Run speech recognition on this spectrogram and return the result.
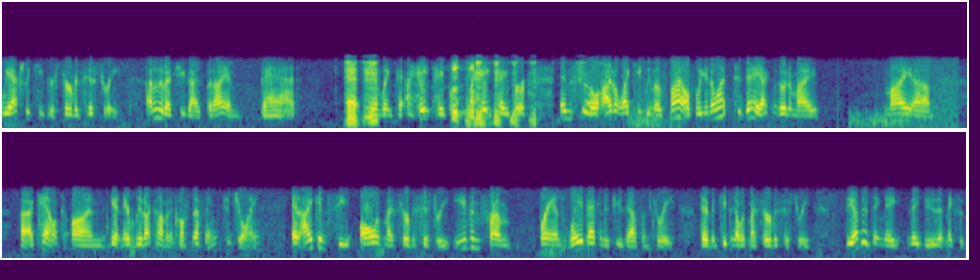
we actually keep your service history. I don't know about you guys, but I am bad at Mhm. handling. Pa- I hate paper. I hate paper, and so I don't like keeping those files. Well, you know what? Today I can go to my my um, uh, account on GetNeighborly.com, and it costs nothing to join, and I can see all of my service history, even from brands way back into 2003 that have been keeping up with my service history. the other thing they they do that makes it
